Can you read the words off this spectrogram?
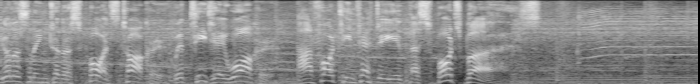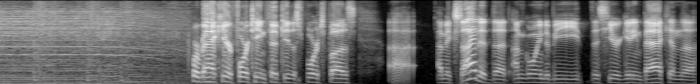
You're listening to the Sports Talker with TJ Walker on 1450 The Sports Buzz. We're back here, 1450 The Sports Buzz. Uh, I'm excited that I'm going to be this year getting back in the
